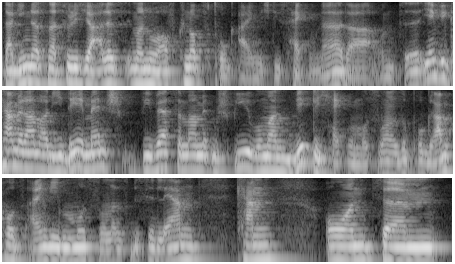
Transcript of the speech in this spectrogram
da ging das natürlich ja alles immer nur auf Knopfdruck eigentlich, dieses Hacken, ne? Da. Und äh, irgendwie kam mir dann mal die Idee, Mensch, wie wär's denn mal mit einem Spiel, wo man wirklich hacken muss, wo man so Programmcodes eingeben muss, wo man das ein bisschen lernen kann. Und ähm,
